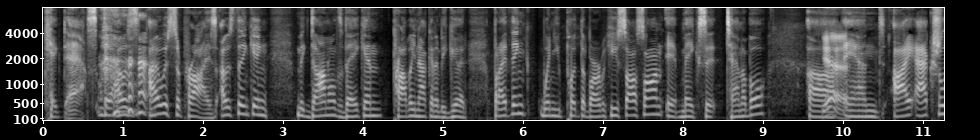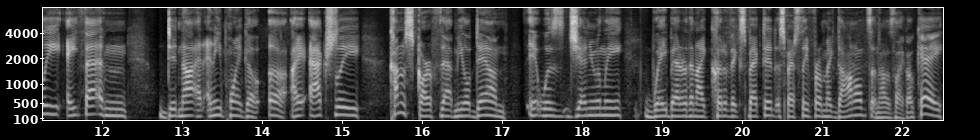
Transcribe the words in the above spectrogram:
kicked ass. And I was I was surprised. I was thinking McDonald's bacon probably not going to be good, but I think when you put the barbecue sauce on, it makes it tenable. Uh, Yeah. And I actually ate that and did not at any point go, Ugh. I actually kind of scarfed that meal down. It was genuinely way better than I could have expected, especially from McDonald's. And I was like, okay,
